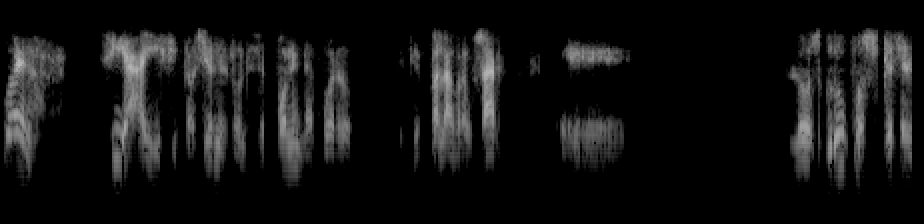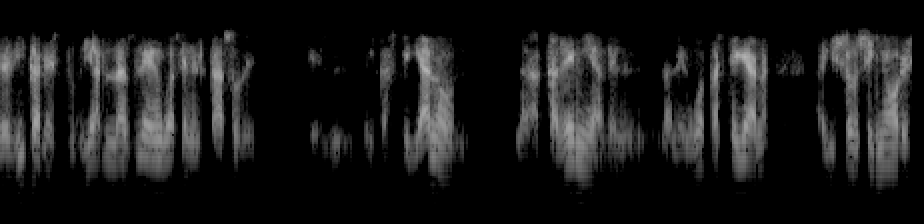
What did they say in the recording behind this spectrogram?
Bueno, sí hay situaciones donde se ponen de acuerdo de qué palabra usar. Eh, los grupos que se dedican a estudiar las lenguas, en el caso de el, castellano, la Academia de la Lengua Castellana, ahí son señores,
